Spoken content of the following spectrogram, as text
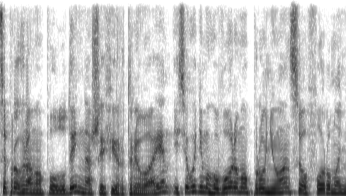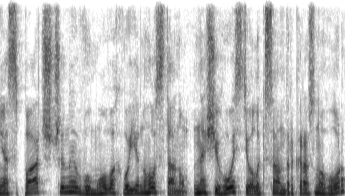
Це програма Полудень. Наш ефір триває. І сьогодні ми говоримо про нюанси оформлення спадщини в умовах воєнного стану. Наші гості Олександр Красногор,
